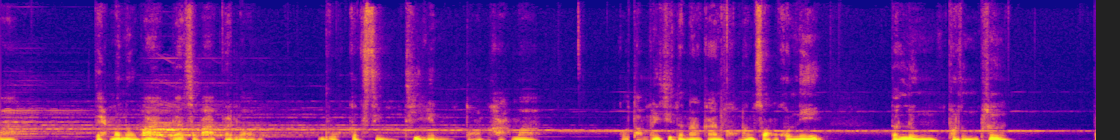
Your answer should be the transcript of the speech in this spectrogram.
มา แต่มโนภาพและสภาพแวดล้อมบวกกับสิ่งที่เห็นตอนขามา ก็ทำให้จินตนาการของทั้งสองคนนี้ ตะลึงพลึงเพลิด ไป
